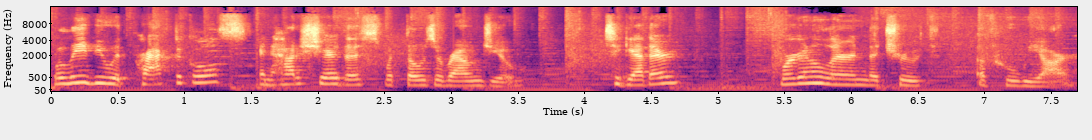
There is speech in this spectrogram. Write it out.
We'll leave you with practicals and how to share this with those around you. Together, we're going to learn the truth of who we are.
